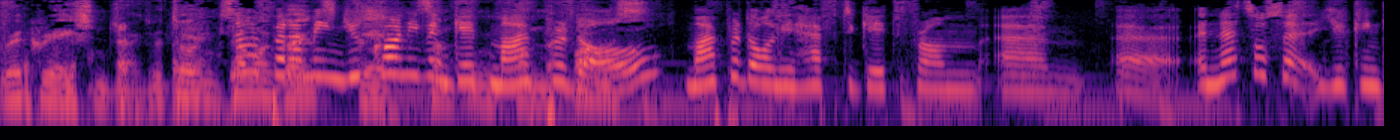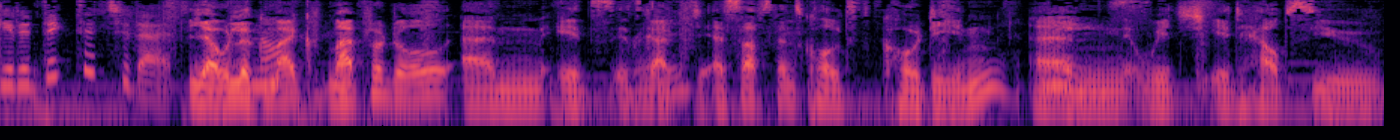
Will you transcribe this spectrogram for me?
recreation drugs. We're talking. No, someone but I mean, you can't even get something from. Myprodol. Myprodol you have to get from, um, uh, and that's also, you can get addicted to that. Yeah, well, look, No? my, Myprodol, um, it's, it's got a substance called codeine, um, Yes. which it helps you,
